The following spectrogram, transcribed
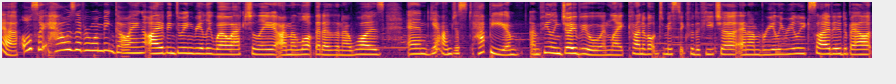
yeah, also, how has everyone been going? I've been doing really well actually. I'm a lot better than I was, and yeah, I'm just happy. I'm I'm feeling jovial and like kind of optimistic for the future, and I'm really really excited about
